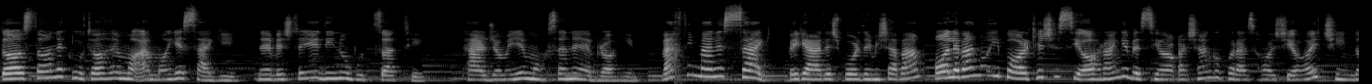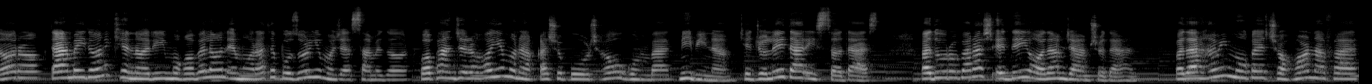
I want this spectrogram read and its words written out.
داستان کوتاه معمای سگی نوشته دینو بوتزاتی ترجمه محسن ابراهیم. وقتی من سگ به گردش برده می شوم غالبا نوعی بارکش سیاه رنگ بسیار قشنگ و پر از حاشیه های چیندار را در میدان کناری مقابل آن امارت بزرگ مجسمه دار با پنجره های منقش و برج ها و گنبد می بینم که جلوی در ایستاده است و دوروبرش عدهای آدم جمع شدهاند و در همین موقع چهار نفر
